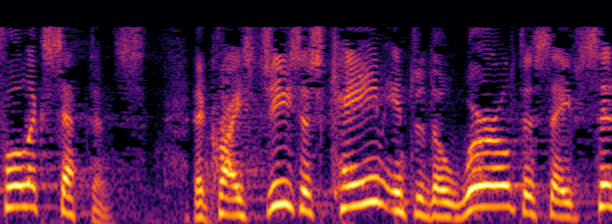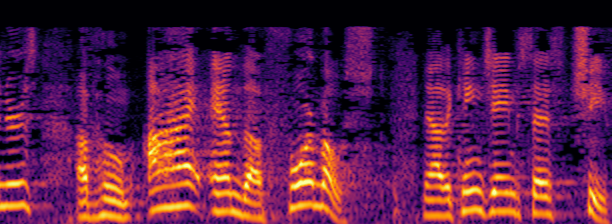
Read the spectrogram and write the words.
full acceptance that Christ Jesus came into the world to save sinners, of whom I am the foremost. Now, the King James says chief.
